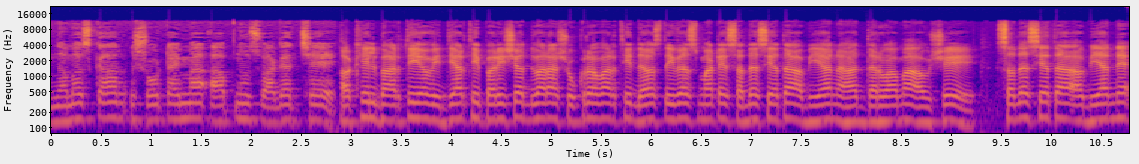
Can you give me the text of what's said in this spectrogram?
નમસ્કાર, શો ટાઈમમાં આપનું સ્વાગત છે. અખિલ ભારતીય વિદ્યાર્થી પરિષદ દ્વારા શુક્રવારથી દસ દિવસ માટે સદસ્યતા અભિયાન હાથ ધરવામાં આવશે. સદસ્યતા અભિયાનને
